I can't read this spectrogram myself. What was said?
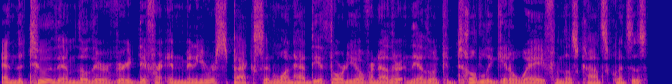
And the two of them, though they were very different in many respects, and one had the authority over another, and the other one could totally get away from those consequences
